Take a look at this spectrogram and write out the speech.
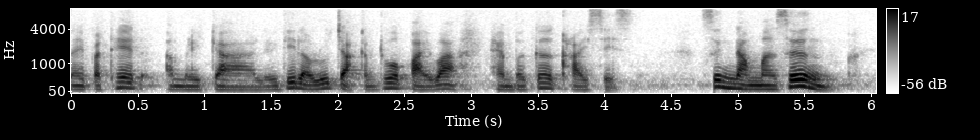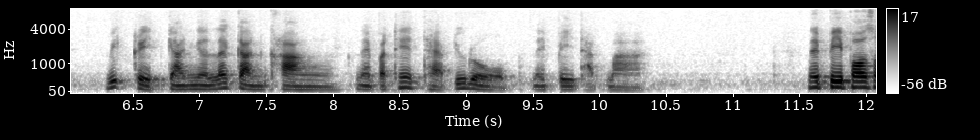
ในประเทศอเมริกา หรือที่เรารู้จักกันทั่วไปว่าแฮมเบอร์เกอร์คริสิสซึ่งนำมาซึ่งวิกฤตการเงินและการคลังในประเทศแถบยุโรปในปีถัดมา ในปีพศ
